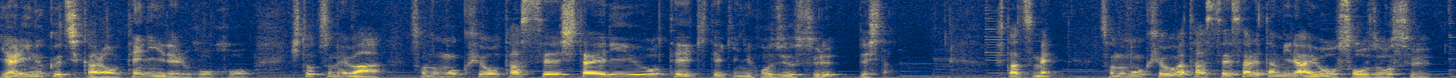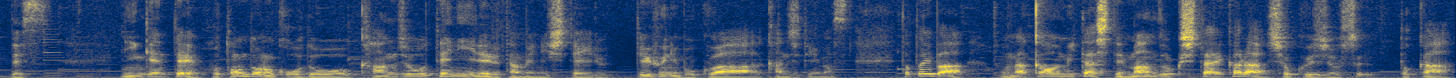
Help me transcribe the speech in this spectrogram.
やり抜く力を手に入れる方法。1つ目はその目標を達成したい理由を定期的に補充するでした。2つ目その目標が達成された未来を想像するです。人間ってほとんどの行動を感情を手に入れるためにしているっていうふうに僕は感じています。例えばお腹を満たして満足したいから食事をするとか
